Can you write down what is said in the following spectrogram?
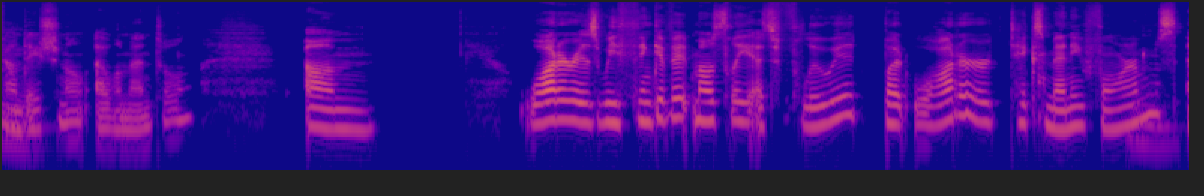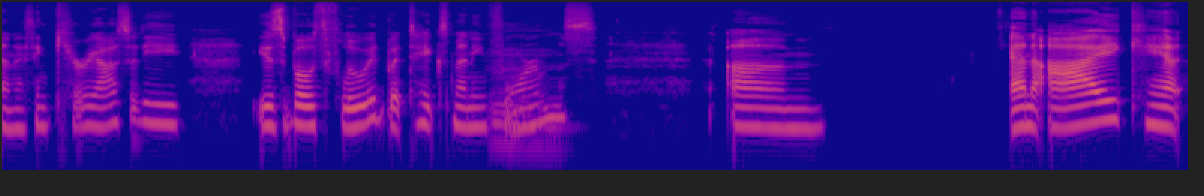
foundational, elemental. Um, water is we think of it mostly as fluid, but water takes many forms, and I think curiosity is both fluid but takes many mm. forms. Um, and I can't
